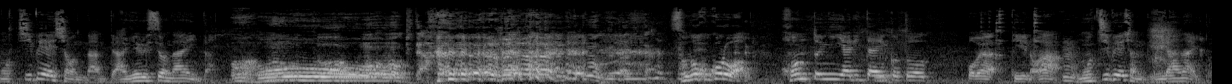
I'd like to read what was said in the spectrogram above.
モチベーションなんて上げる必要ないんだ。おおもうもう来た。もうグッと来た。その心は本当にやりたいことをやっていうのは、モチベーションっていらないと、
